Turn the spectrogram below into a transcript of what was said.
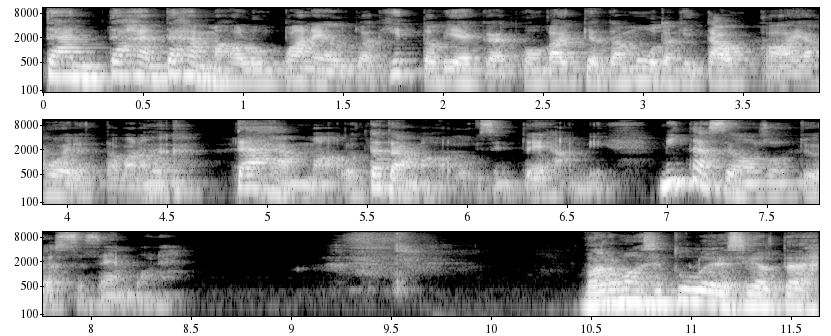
tämän, tähän, tähän mä haluan paneutua, että hitto viekö, että kun on kaikki jotain muutakin taukkaa ja hoidettavana, mutta tähän mä haluan, tätä mä haluaisin tehdä, niin mitä se on sun työssä semmoinen? Varmaan se tulee sieltä, äh,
